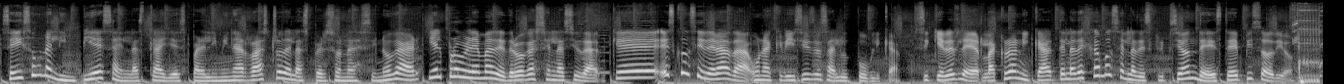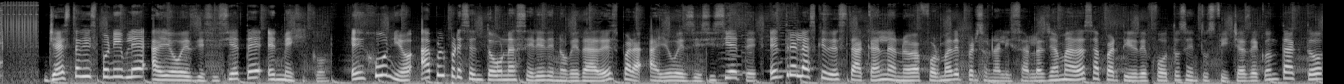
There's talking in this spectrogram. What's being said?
se hizo una limpieza en las calles para eliminar rastro de las personas sin hogar y el problema de drogas en la ciudad, que es considerada una crisis de salud pública. Si quieres leer la crónica, te la dejamos en la descripción de este episodio. Ya está disponible iOS 17 en México. En junio, Apple presentó una serie de novedades para iOS 17, entre las que destacan la nueva forma de personalizar las llamadas a partir de fotos en tus fichas de contacto,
